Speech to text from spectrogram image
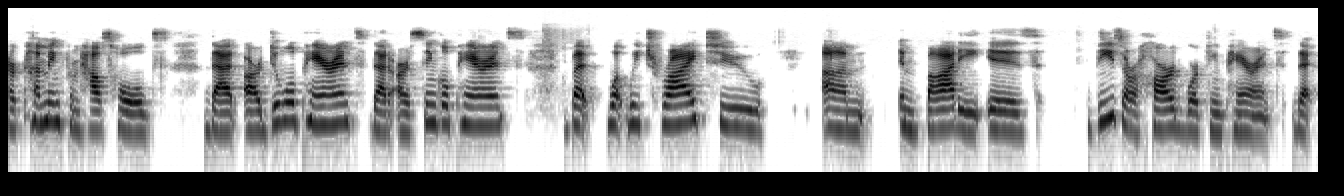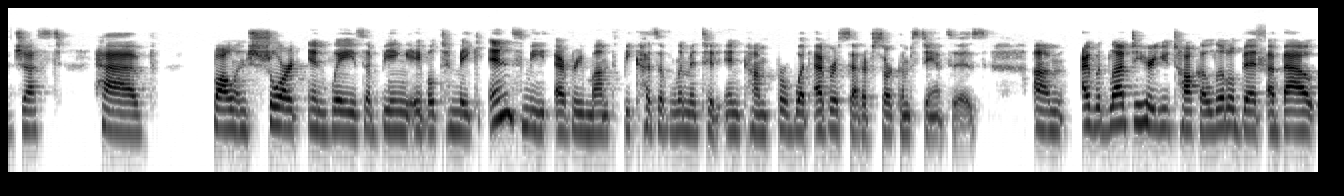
are coming from households that are dual parents that are single parents. But what we try to um, embody is these are hardworking parents that just have fallen short in ways of being able to make ends meet every month because of limited income for whatever set of circumstances. Um, I would love to hear you talk a little bit about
